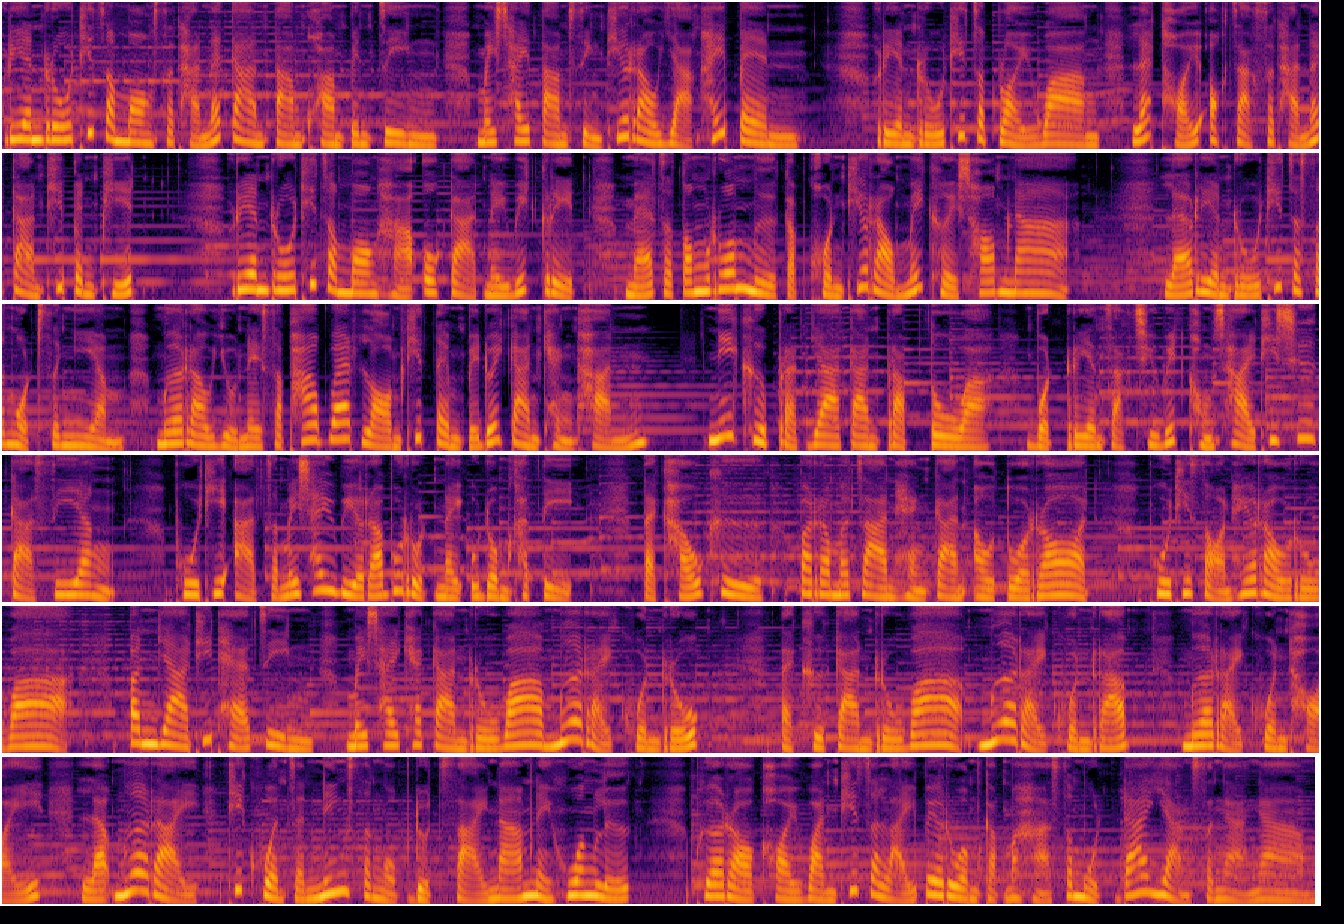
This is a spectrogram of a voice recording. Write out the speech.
เรียนรู้ที่จะมองสถานการณ์ตามความเป็นจริง ไม่ใช่ตามสิ่งที่เราอยากให้เป็น เรียนรู้ที่จะปล่อยวาง และถอยออกจากสถานการณ์ที่เป็นพิษ เรียนรู้ที่จะมองหาโอกาสในวิกฤต แม้จะต้องร่วมมือกับคนที่เราไม่เคยชอบหน้า และเรียนรู้ที่จะสงบเสงี่ยม เมื่อเราอยู่ในสภาพแวดล้อมที่เต็มไปด้วยการแข่งขัน นี่คือปรัชญาการปรับตัว บทเรียนจากชีวิตของชายที่ชื่อกาเซียง ผู้ที่อาจจะไม่ใช่วีรบุรุษในอุดมคติ แต่เขาคือปรมาจารย์แห่งการเอาตัวรอด ผู้ที่สอนให้เรารู้ว่า ปัญญาที่แท้จริงไม่ใช่แค่การรู้ว่าเมื่อไหร่ควรรุก แต่คือการรู้ว่าเมื่อไหร่ควรรับ เมื่อไหร่ควรถอย และเมื่อไหร่ที่ควรจะนิ่งสงบดุดสายน้ำในห้วงลึก เพื่อรอคอยวันที่จะไหลไปรวมกับมหาสมุทรได้อย่างสง่างาม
